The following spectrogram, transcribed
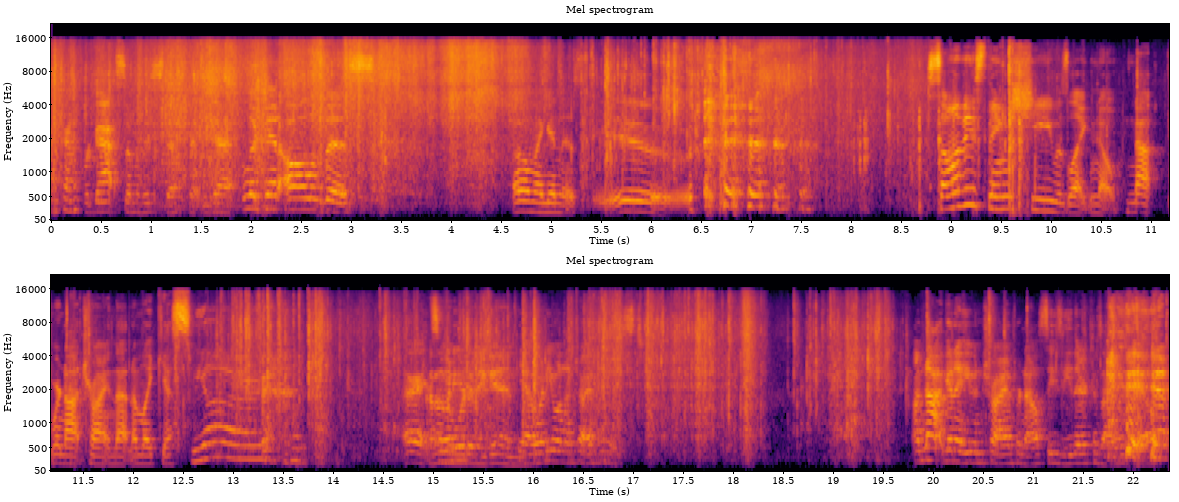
I kind of forgot some of this stuff that we got. Look at all of this. Oh my goodness. Ew. Some of these things she was like, no, not we're not trying that. And I'm like, yes, we are. All right. I don't so what know where do to begin. Yeah, what do you want to try first? I'm not gonna even try and pronounce these either because I would fail.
